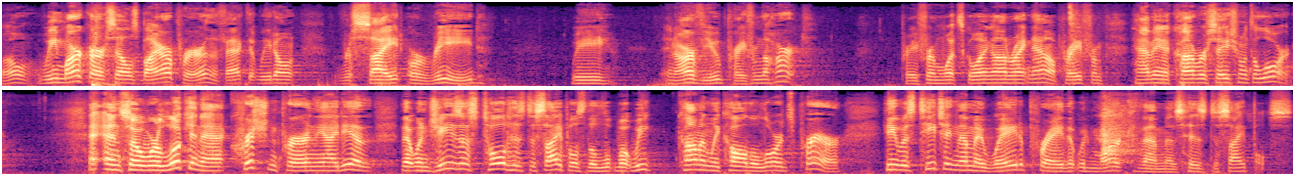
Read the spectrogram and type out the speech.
Well, we mark ourselves by our prayer and the fact that we don't recite or read. We, in our view, pray from the heart. Pray from what's going on right now. Pray from having a conversation with the Lord. And so we're looking at Christian prayer and the idea that when Jesus told his disciples the, what we commonly call the Lord's Prayer, he was teaching them a way to pray that would mark them as his disciples.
